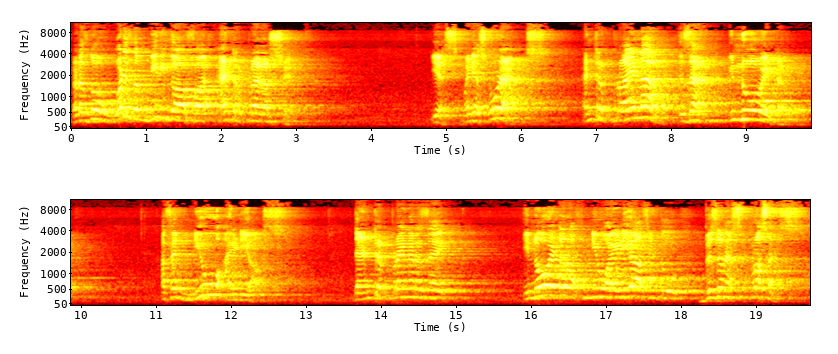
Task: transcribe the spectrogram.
let us know what is the meaning of uh, entrepreneurship. Yes, my dear students, entrepreneur is an innovator of a new ideas. The entrepreneur is a innovator of new ideas into business process.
